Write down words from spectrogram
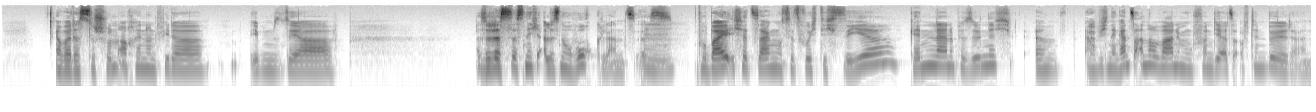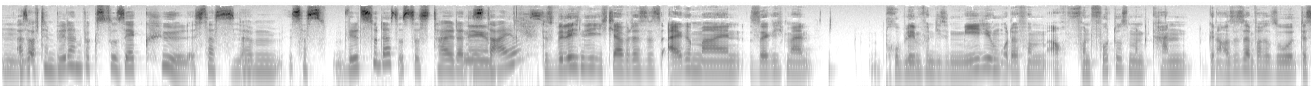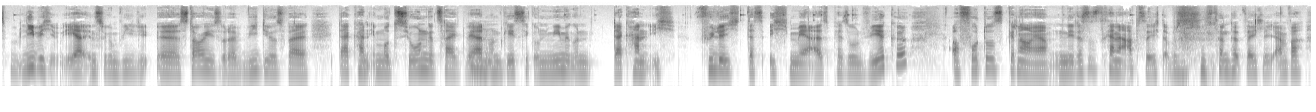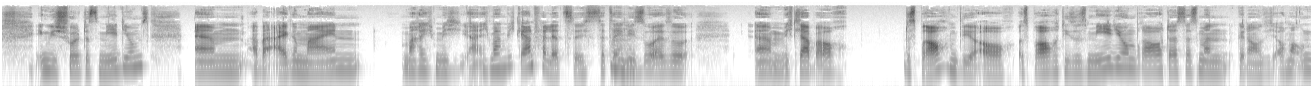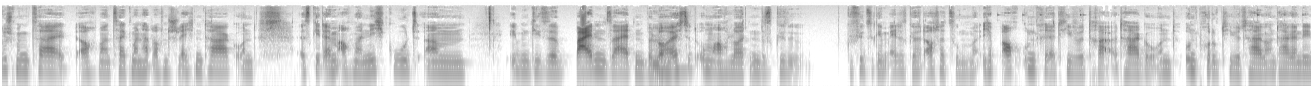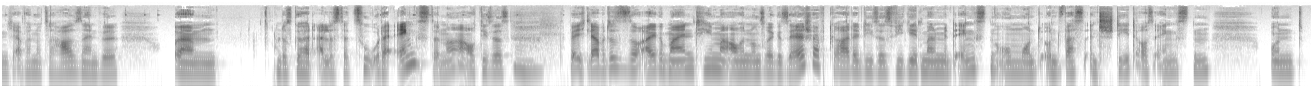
aber dass du schon auch hin und wieder eben sehr, also dass das nicht alles nur Hochglanz ist. Mhm. Wobei ich jetzt sagen muss, jetzt wo ich dich sehe, kennenlerne persönlich, ähm, habe ich eine ganz andere Wahrnehmung von dir als auf den Bildern. Mhm. Also auf den Bildern wirkst du sehr kühl. Ist das, mhm. ähm, ist das, willst du das? Ist das Teil deines nee, Styles? Das will ich nicht. Ich glaube, das ist allgemein, sage ich mal, Problem von diesem Medium oder vom, auch von Fotos. Man kann, genau, es ist einfach so, das liebe ich eher Instagram äh, Stories oder Videos, weil da kann Emotion gezeigt werden mhm. und Gestik und Mimik und da kann ich fühle ich, dass ich mehr als Person wirke. Auf Fotos, genau, ja, nee, das ist keine Absicht, aber das ist dann tatsächlich einfach irgendwie Schuld des Mediums. Ähm, aber allgemein mache ich mich, ja, ich mache mich gern verletzlich. Es ist tatsächlich mhm. so, also ähm, ich glaube auch, das brauchen wir auch. Es braucht dieses Medium, braucht das, dass man genau sich auch mal ungeschminkt zeigt, auch mal zeigt, man hat auch einen schlechten Tag und es geht einem auch mal nicht gut. Ähm, eben diese beiden Seiten beleuchtet, mhm. um auch Leuten das Gefühl zu geben, ey, das gehört auch dazu. Ich habe auch unkreative Tra Tage und unproduktive Tage und Tage, an denen ich einfach nur zu Hause sein will. Ähm, Und das gehört alles dazu. Oder Ängste, ne? Auch dieses, mhm. weil ich glaube, das ist so allgemein ein Thema auch in unserer Gesellschaft gerade, dieses, wie geht man mit Ängsten um und, und was entsteht aus Ängsten. Und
